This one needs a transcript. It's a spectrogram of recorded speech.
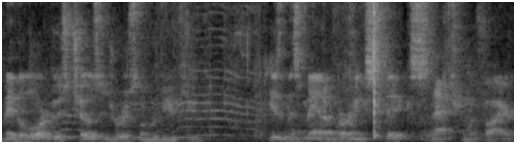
May the Lord who has chosen Jerusalem rebuke you. Isn't this man a burning stick snatched from the fire?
